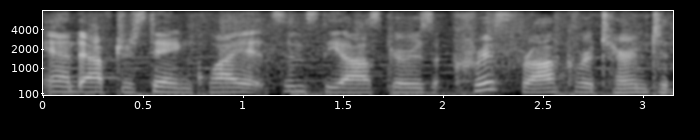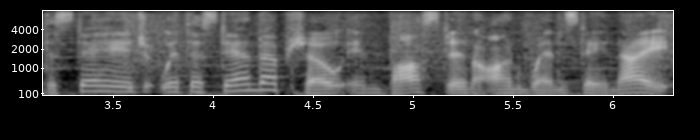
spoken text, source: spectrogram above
And after staying quiet since the Oscars, Chris Rock returned to the stage with a stand up show in Boston on Wednesday night,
